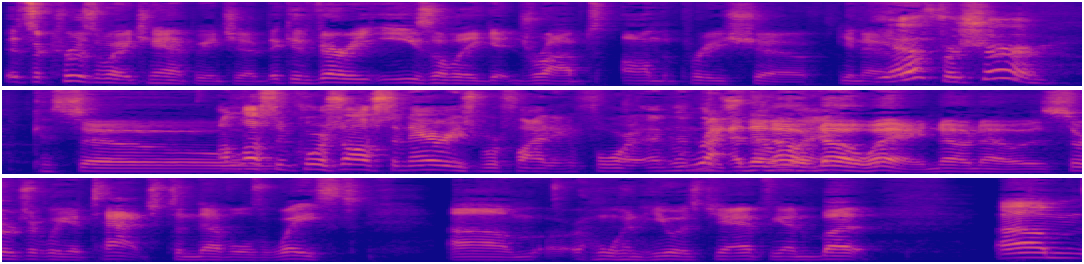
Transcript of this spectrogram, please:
It's a cruiserweight championship. It could very easily get dropped on the pre-show. You know. Yeah, for sure. So Unless, of course, Austin Aries were fighting for it, and then right, there's then, no, no, way. no way, no, no. It was surgically attached to Neville's waist um, when he was champion, but um,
